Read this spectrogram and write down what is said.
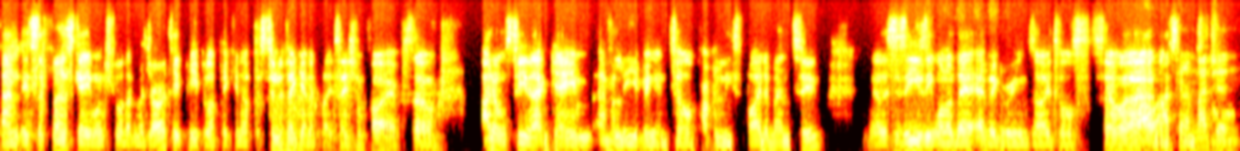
And it's the first game I'm sure that majority of people are picking up as soon as they get a PlayStation 5. So I don't see that game ever leaving until probably Spider-Man 2. You know, this is easily one of their evergreen titles. So uh, Oh, I can saw- imagine.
